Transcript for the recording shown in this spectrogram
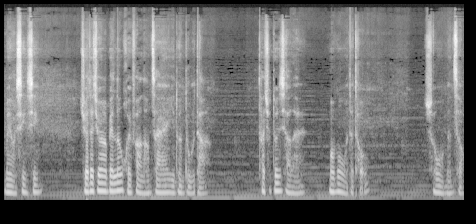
没有信心，觉得就要被扔回发廊再挨一顿毒打。他却蹲下来，摸摸我的头，说：“我们走。”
